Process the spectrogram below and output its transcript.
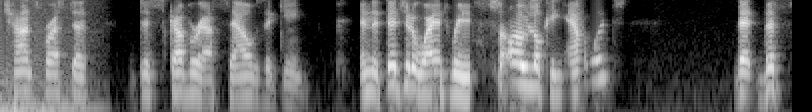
chance for us to discover ourselves again. In the digital age, we're so looking outwards that this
